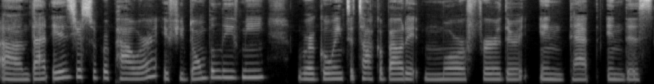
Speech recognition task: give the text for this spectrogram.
Um, that is your superpower. If you don't believe me, we're going to talk about it more further in depth in this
